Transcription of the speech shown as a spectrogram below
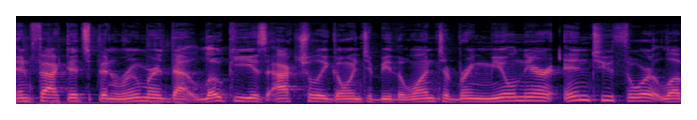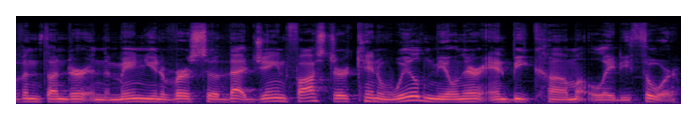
In fact, it's been rumored that Loki is actually going to be the one to bring Mjolnir into Thor Love and Thunder in the main universe universe so that Jane Foster can wield Mjolnir and become Lady Thor.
